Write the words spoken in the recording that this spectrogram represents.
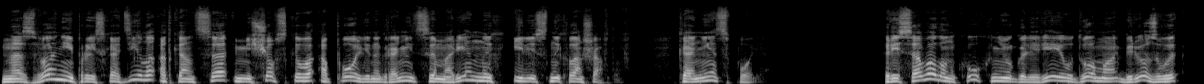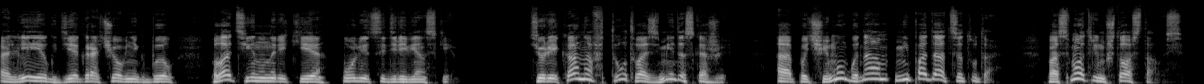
Название происходило от конца Мещовского ополя на границе моренных и лесных ландшафтов. Конец поля. Рисовал он кухню, галерею дома, березовую аллею, где грачевник был, плотину на реке, улицы деревенские. Тюриканов тут возьми да скажи. А почему бы нам не податься туда? Посмотрим, что осталось.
